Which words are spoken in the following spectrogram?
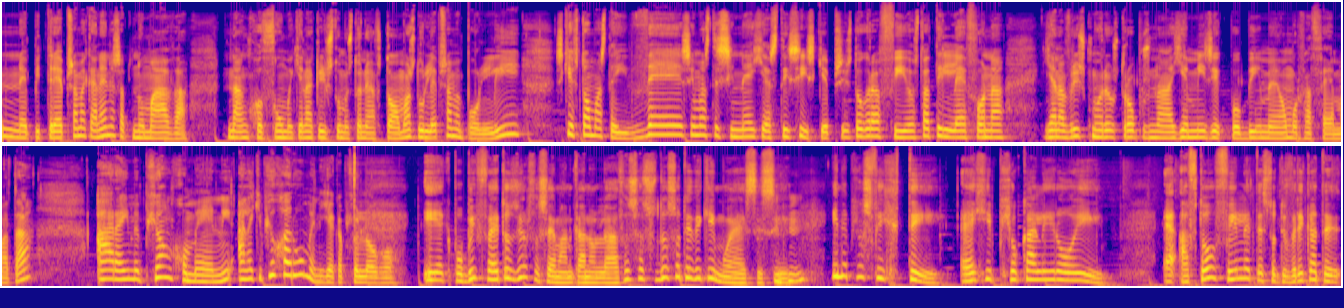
δεν επιτρέψαμε κανένας από την ομάδα να αγχωθούμε και να κλειστούμε στον εαυτό μας. Δουλέψαμε πολύ, σκεφτόμαστε ιδέες, είμαστε συνέχεια στη σύσκεψη, στο γραφείο, στα τηλέφωνα, για να βρίσκουμε ωραίους τρόπους να γεμίζει η εκπομπή με όμορφα θέματα. Άρα είμαι πιο αγχωμένη, αλλά και πιο χαρούμενη για κάποιο λόγο. Η εκπομπή φέτος, διόρθωσέ με αν κάνω λάθος, θα σου δώσω τη δική μου αισθηση Είναι πιο σφιχτή, έχει πιο καλή ροή. Ε, αυτό οφείλεται στο ότι βρήκατε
